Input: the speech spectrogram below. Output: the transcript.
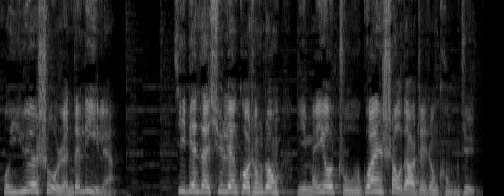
会约束人的力量。即便在训练过程中，你没有主观受到这种恐惧，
